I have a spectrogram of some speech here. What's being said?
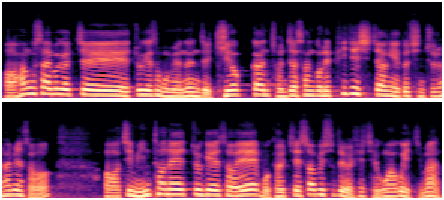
어, 한국 사이버 결제 쪽에서 보면은 이제 기업 간 전자상거래 피지 시장에도 진출을 하면서 어, 지금 인터넷 쪽에서의 뭐 결제 서비스도 역시 제공하고 있지만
